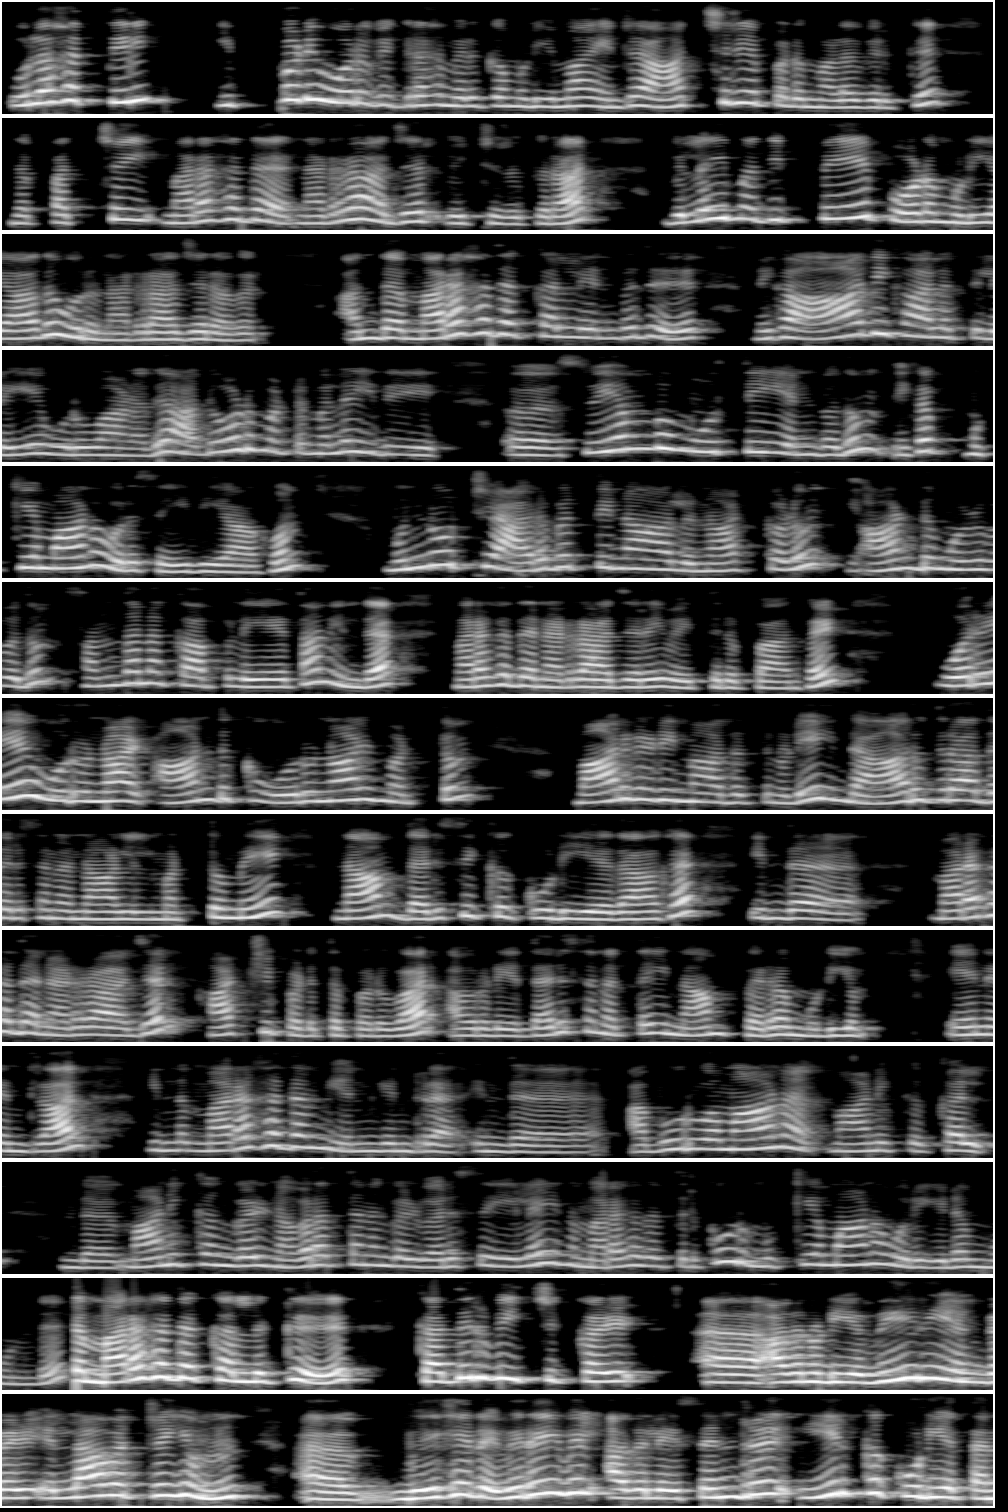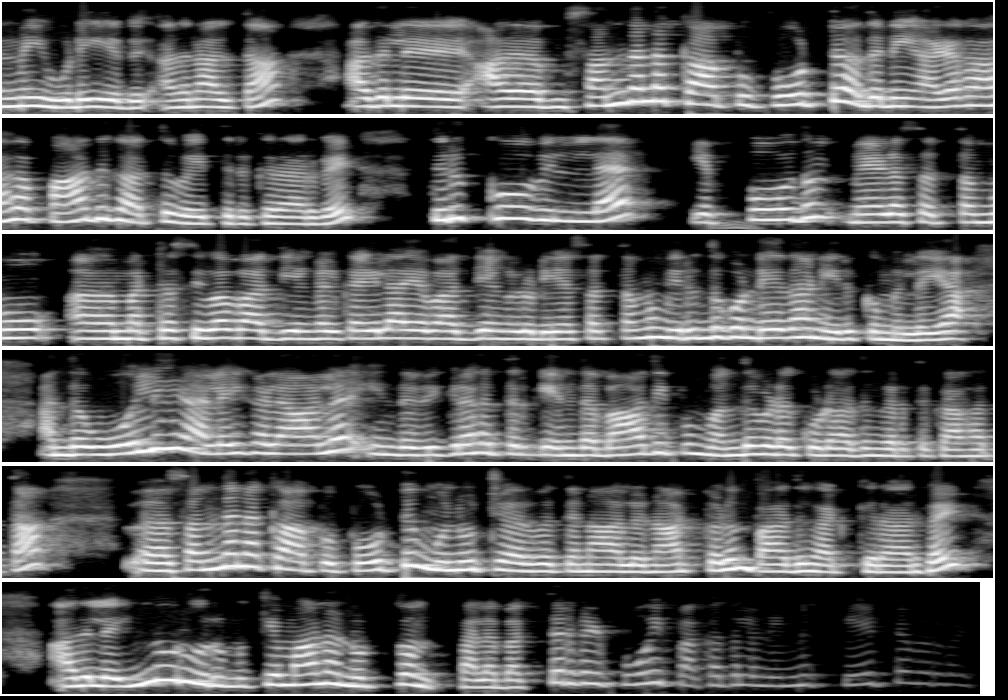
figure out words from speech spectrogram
உலகத்தில் இப்படி ஒரு விக்கிரகம் இருக்க முடியுமா என்று ஆச்சரியப்படும் அளவிற்கு இந்த பச்சை மரகத நடராஜர் வீற்றிருக்கிறார். விலை மதிப்பே போட முடியாத ஒரு நடராஜர் அவர். அந்த மரகத கல் என்பது மிக ஆதி காலத்திலேயே உருவானது. அதோடு மட்டுமல்ல இது அஹ், சுயம்பு மூர்த்தி என்பதும் மிக முக்கியமான ஒரு செய்தியாகும். முன்னூற்றி அறுபத்தி நாலு நாட்களும் ஆண்டு முழுவதும் சந்தன காப்பிலேயே தான் இந்த மரகத நடராஜரை வைத்திருப்பார்கள். ஒரே ஒரு நாள் ஆண்டுக்கு ஒரு நாள் மட்டும் மார்கழி மாதத்தினுடைய இந்த ஆருத்ரா தரிசன நாளில் மட்டுமே நாம் தரிசிக்க கூடியதாக இந்த மரகத நடராஜர் காட்சிப்படுத்தப்படுவார். அவருடைய தரிசனத்தை நாம் பெற முடியும். ஏனென்றால் இந்த மரகதம் என்கின்ற இந்த அபூர்வமான மாணிக்கக்கல் இந்த மாணிக்கங்கள் நவரத்தனங்கள் வரிசையிலே இந்த மரகதத்திற்கு ஒரு முக்கியமான ஒரு இடம் உண்டு. இந்த மரகத கல்லுக்கு கதிர்வீச்சுக்கள் அதனுடைய வீரியங்கள் எல்லாவற்றையும் வெகு விரைவில் அதிலே சென்று ஈர்க்கக்கூடிய தன்மை உடையது. அதனால்தான் அதுல சந்தன காப்பு போட்டு அதனை அழகாக பாதுகாத்து வைத்திருக்கிறார்கள். திருக்கோவில்ல எப்போதும் மேல சத்தமும் மற்ற சிவவாத்தியங்கள் கைலாய வாத்தியங்களுடைய சத்தமும் இருந்து கொண்டேதான் இருக்கும் இல்லையா? அந்த ஒலி அலைகளால இந்த விக்கிரகத்திற்கு எந்த பாதிப்பும் வந்துவிடக் கூடாதுங்கிறதுக்காகத்தான் சந்தன காப்பு போட்டு முன்னூற்றி அறுபத்தி நாலு நாட்களும் பாதுகாக்கிறார்கள். அதுல இன்னொரு ஒரு முக்கியமான நுட்பம் பல பக்தர்கள் போய் பக்கத்துல நின்னு கேட்டவர்கள்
